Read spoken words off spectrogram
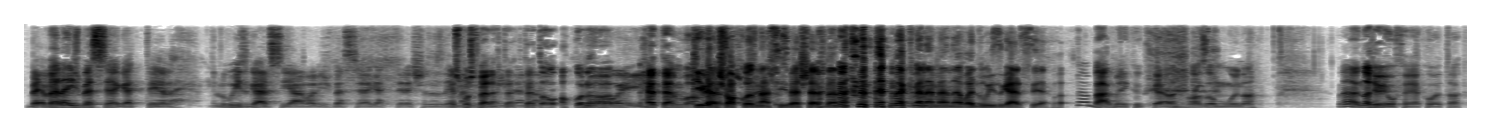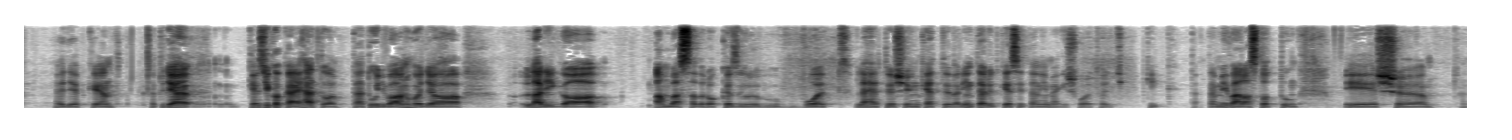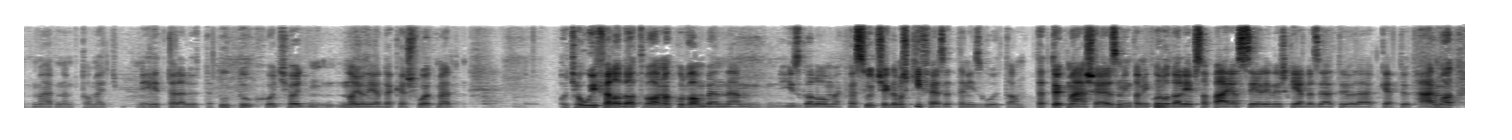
be, vele is beszélgettél, Luis Garciával is beszélgettél, és ez azért És nem most veletek, tehát akkor a hetem van. Kivel sakkoznál szívesebben? McManamannel vagy Luis Garciával? Na, Bármelyikükkel azon múlna. Na, nagyon jó fejek voltak egyébként. Hát ugye kezdjük a KH-tól. Tehát úgy van, hogy a La Liga ambassadorok közül volt lehetőségünk kettővel interjút készíteni, meg is volt, hogy kik, tehát nem mi választottunk, és hát már nem tudom, egy héttel előtte tudtuk, hogy, hogy nagyon érdekes volt, mert hogyha új feladat van, akkor van bennem izgalom, meg feszültség, de most kifejezetten izgultam. Tehát tök más ez, mint amikor odalépsz a pálya szélén, és kérdezel tőle kettőt-hármat,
